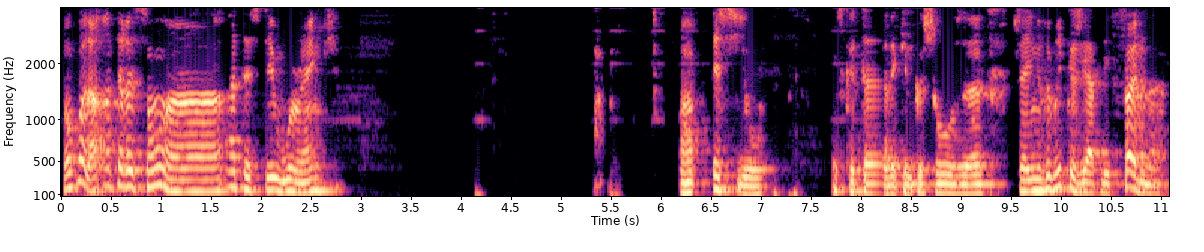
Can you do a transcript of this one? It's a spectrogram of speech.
Donc voilà, intéressant euh, à tester WooRank. En SEO. Est-ce que tu avais quelque chose euh, J'avais une rubrique que j'ai appelée Fun.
